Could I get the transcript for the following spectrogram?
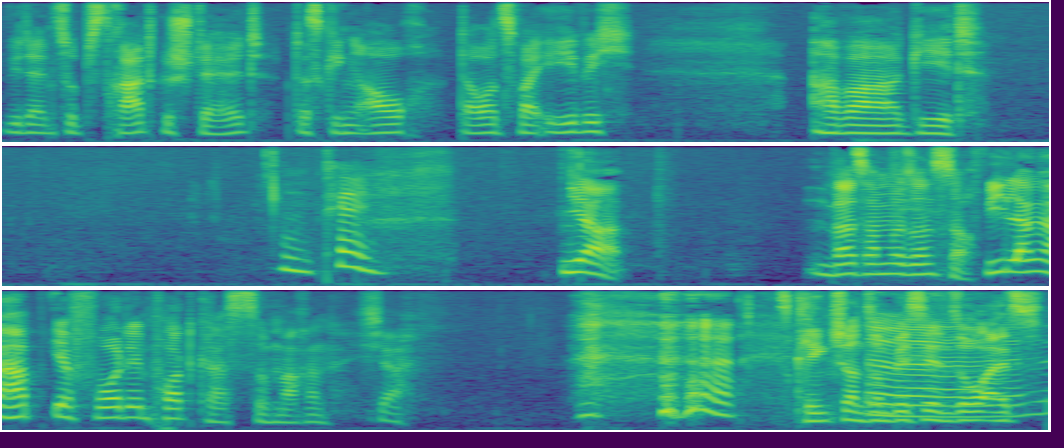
wieder ins Substrat gestellt. Das ging auch. Dauert zwar ewig, aber geht. Okay. Ja, was haben wir sonst noch? Wie lange habt ihr vor, den Podcast zu machen? Ja. Es klingt schon so ein bisschen so, als, Äh,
